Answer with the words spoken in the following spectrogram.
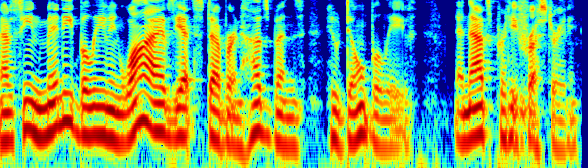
and I've seen many believing wives, yet stubborn husbands who don't believe. And that's pretty frustrating.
